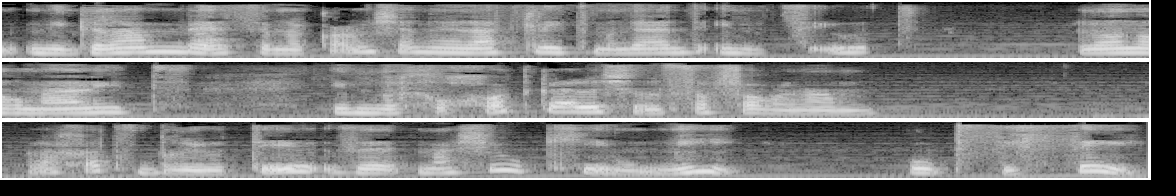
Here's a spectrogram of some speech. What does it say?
שנגרם בעצם לכל מי שנאלץ להתמודד עם מציאות לא נורמלית, עם לקוחות כאלה של סוף העולם. לחץ בריאותי זה משהו קיומי, הוא בסיסי,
